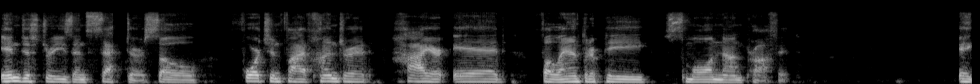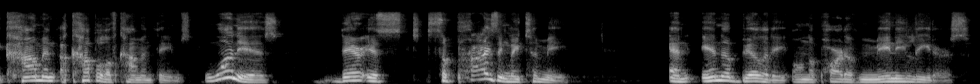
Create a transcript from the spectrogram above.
industries and sectors so fortune 500 higher ed philanthropy small nonprofit. A common a couple of common themes. One is there is surprisingly to me an inability on the part of many leaders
